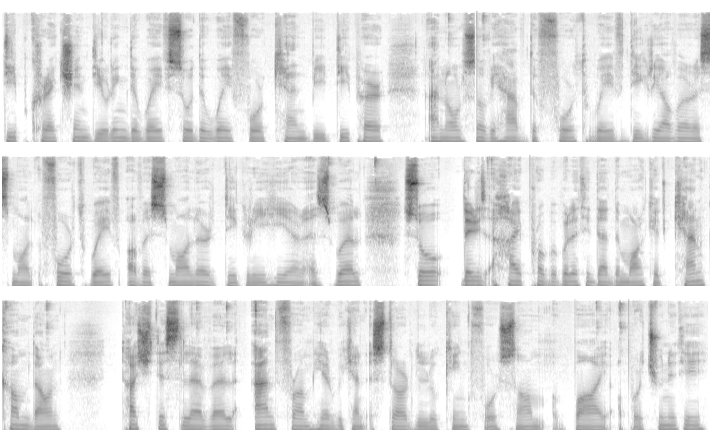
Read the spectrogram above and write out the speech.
deep correction during the wave so the wave 4 can be deeper. And also we have the fourth wave degree of a small fourth wave of a smaller degree here as well. So there is a high probability that the market can come down touch this level and from here we can start looking for some buy opportunity.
